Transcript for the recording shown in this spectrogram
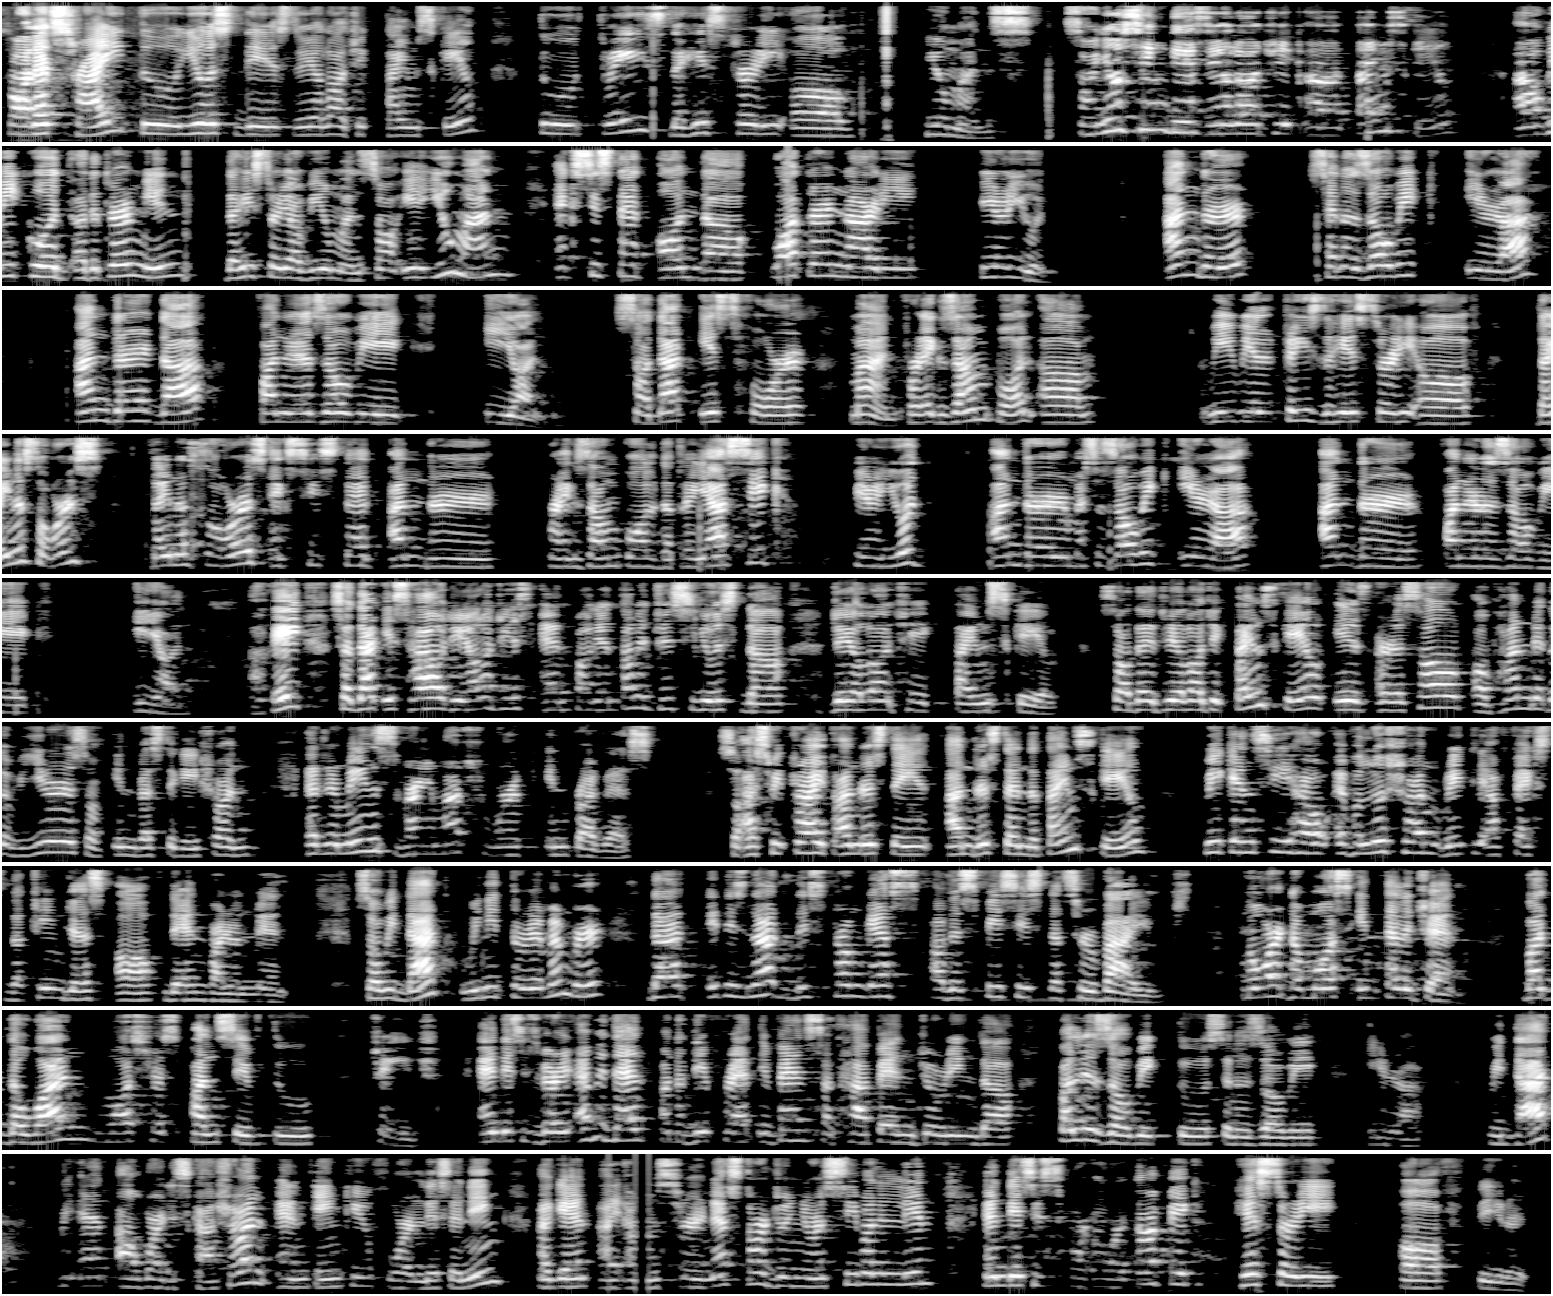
So let's try to use this geologic time scale to trace the history of humans. So using this geologic uh, time scale, uh, we could uh, determine the history of humans. So a human existed on the Quaternary period under Cenozoic era under the Phanerozoic Eon. So that is for man. For example, um, we will trace the history of dinosaurs. Dinosaurs existed under, for example, the Triassic period, under Mesozoic era, under Phanerozoic Eon. Okay, so that is how geologists and paleontologists use the geologic time scale. So the geologic time scale is a result of hundreds of years of investigation and remains very much work in progress. So as we try to understand understand the time scale, we can see how evolution greatly affects the changes of the environment. So with that, we need to remember that it is not the strongest of the species that survives, nor the most intelligent, but the one most responsive to change. And this is very evident on the different events that happened during the Paleozoic to Cenozoic era. With that, we end our discussion and thank you for listening. Again, I am Sir Nestor Jr. Simalilin and this is for our topic, History of the Earth.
